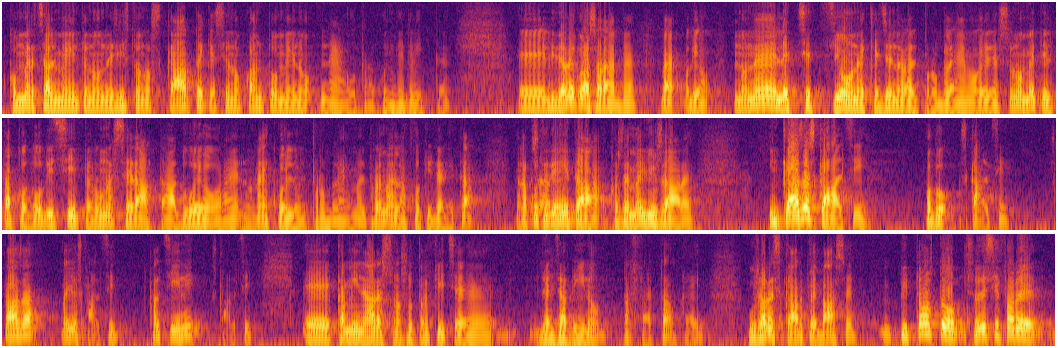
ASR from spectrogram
commercialmente non esistono scarpe che siano quantomeno neutre, quindi dritte. L'ideale cosa sarebbe? Beh, oddio, non è l'eccezione che genera il problema, se uno mette il tacco 12 per una serata a due ore, non è quello il problema, il problema è la quotidianità. Nella esatto. quotidianità cosa è meglio usare? In casa scalzi, proprio scalzi, casa meglio scalzi, calzini, scalzi, e camminare su una superficie del giardino, perfetta, ok, usare scarpe basse, piuttosto se dovessi fare,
